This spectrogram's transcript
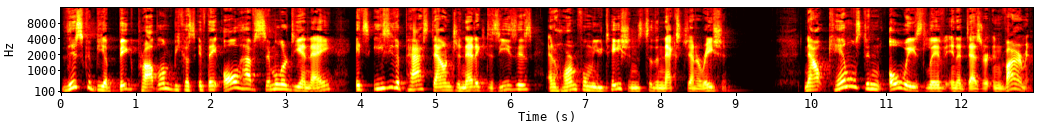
This could be a big problem because if they all have similar DNA, it's easy to pass down genetic diseases and harmful mutations to the next generation. Now, camels didn't always live in a desert environment.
